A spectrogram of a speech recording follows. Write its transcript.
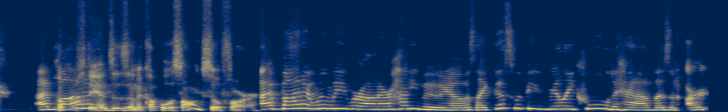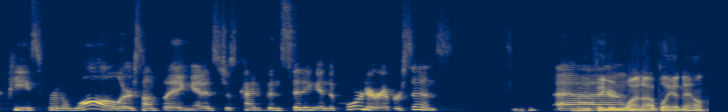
I couple bought stanzas it, and a couple of songs so far. I bought it when we were on our honeymoon. I was like, this would be really cool to have as an art piece for the wall or something. And it's just kind of been sitting in the corner ever since. Um, figured why not play it now?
